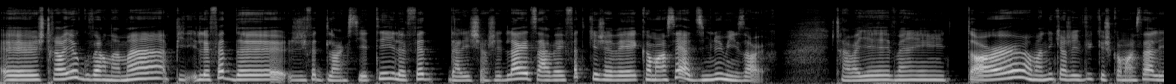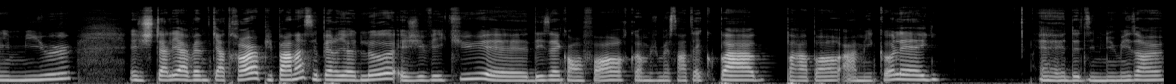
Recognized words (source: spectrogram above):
je travaillais au gouvernement, puis le fait de... J'ai fait de l'anxiété, le fait d'aller chercher de l'aide, ça avait fait que j'avais commencé à diminuer mes heures. Je travaillais 20 heures. À un moment donné, quand j'ai vu que je commençais à aller mieux, J'étais allée à 24 heures, puis pendant ces périodes-là, j'ai vécu euh, des inconforts, comme je me sentais coupable par rapport à mes collègues, euh, de diminuer mes heures.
